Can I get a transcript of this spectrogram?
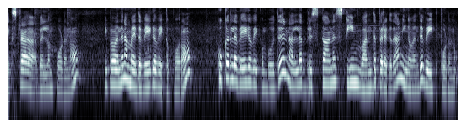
எக்ஸ்ட்ரா வெல்லம் போடணும். இப்போ வந்து நம்ம இதை வேக வைக்க போகிறோம் குக்கரில் வேக வைக்கும்போது நல்ல பிரிஸ்கான ஸ்டீம் வந்த பிறகு தான் நீங்கள் வந்து வெயிட் போடணும்.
